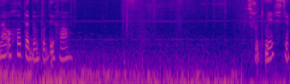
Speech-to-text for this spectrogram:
Na ochotę bym podjechała. W śródmieście.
